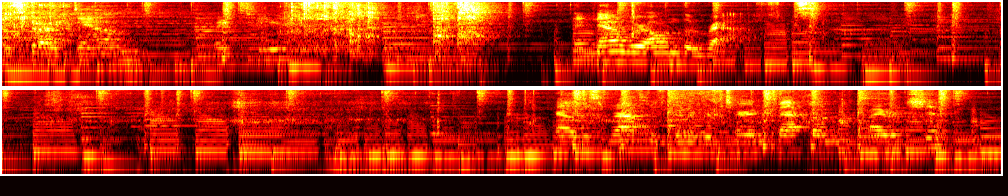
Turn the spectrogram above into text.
this guard down right here. And now we're on the raft. Now this raft is going to return back on the pirate ship.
